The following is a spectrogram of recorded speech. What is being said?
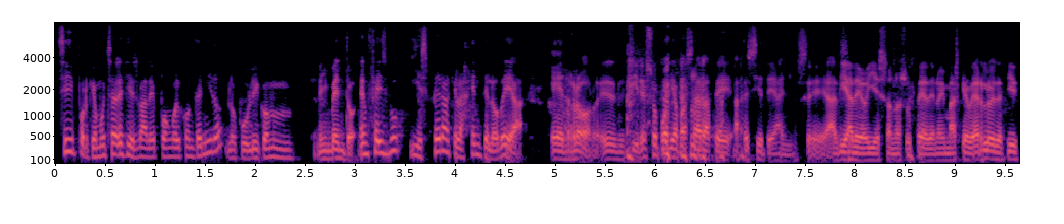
Sí, porque muchas veces, vale, pongo el contenido, lo publico, me invento en Facebook y espero a que la gente lo vea. Error. Es decir, eso podía pasar hace, hace siete años. Eh, a día de hoy eso no sucede, no hay más que verlo. Es decir,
